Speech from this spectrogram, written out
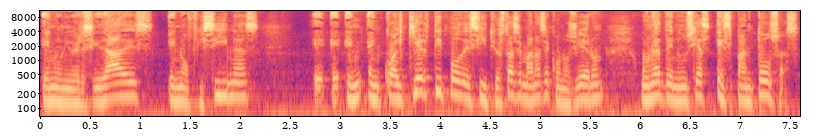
en universidades, en oficinas, eh, eh, en, cualquier tipo de sitio. Esta semana se conocieron unas denuncias espantosas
